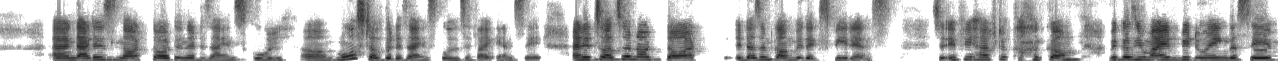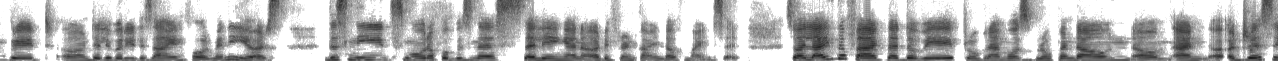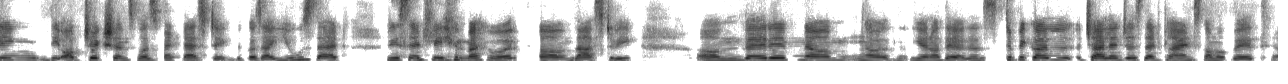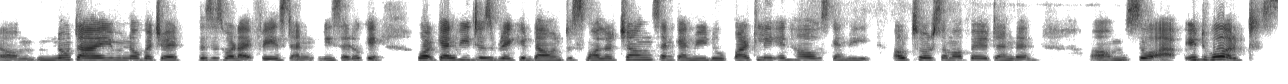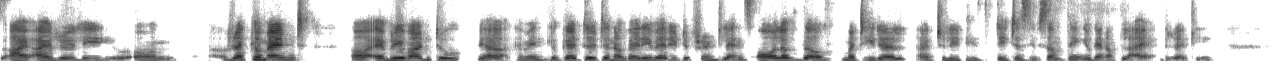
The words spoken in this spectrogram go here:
And that is not taught in a design school um, most of the design schools if i can say. And it's also not taught it doesn't come with experience so if you have to come because you might be doing the same great uh, delivery design for many years this needs more of a business selling and a different kind of mindset. So I like the fact that the way program was broken down um, and uh, addressing the objections was fantastic because I used that recently in my work um, last week um, wherein um, uh, you know there, there's typical challenges that clients come up with um, no time no budget. This is what i faced. And we said okay what can we just break it down to smaller chunks? And can we do partly in-house? Can we outsource some of it? And then um, so I, uh, it worked. I, I really um, recommend uh, everyone to yeah i mean look at it in a very very different lens. All of the material actually te- teaches you something you can apply directly.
